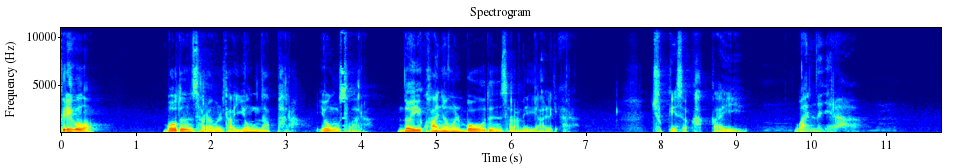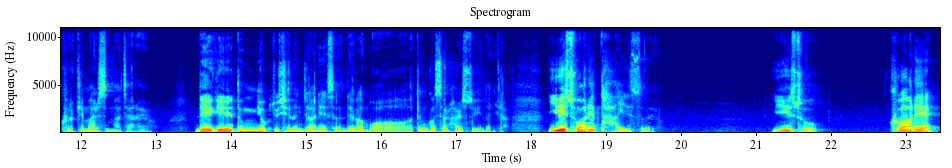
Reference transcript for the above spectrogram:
그리고 모든 사람을 다 용납하라. 용서하라. 너희 관용을 모든 사람에게 알게 하라. 주께서 가까이 왔느니라. 그렇게 말씀하잖아요. 내게 능력 주시는 자 안에서 내가 모든 것을 할 수 있느니라. 예수 안에 다 있어요. 예수 그 안에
